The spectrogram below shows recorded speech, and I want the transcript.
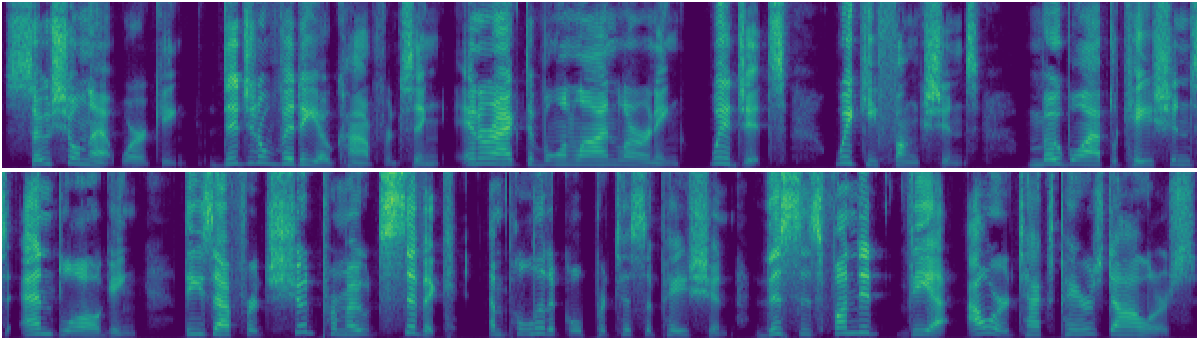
social networking, digital video conferencing, interactive online learning, widgets, wiki functions, mobile applications, and blogging. These efforts should promote civic and political participation. This is funded via our taxpayers' dollars.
